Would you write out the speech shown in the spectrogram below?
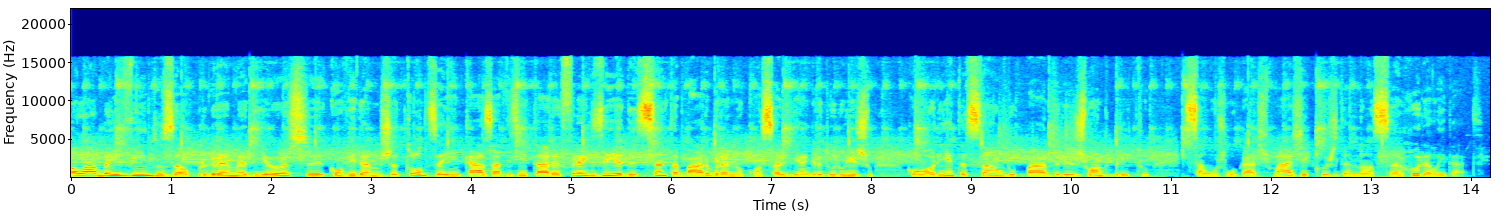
Olá, bem-vindos ao programa de hoje. Convidamos a todos aí em casa a visitar a freguesia de Santa Bárbara, no Conselho de Angra do Heroísmo, com a orientação do Padre João de Brito. São os lugares mágicos da nossa ruralidade.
